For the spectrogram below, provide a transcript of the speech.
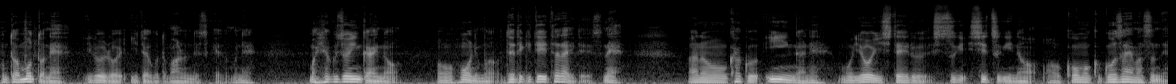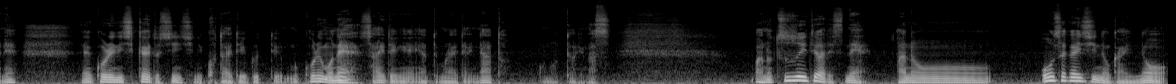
本当はもっとね、いろいろ言いたいこともあるんですけれどもね、まあ、百条委員会の方にも出てきていただいてですね、あの各委員がね、もう用意している質疑質疑の項目ございますんでね、これにしっかりと真摯に答えていくっていう、これもね、最低限やってもらいたいなと思っております。あの続いてはですね、あの大阪維新の会の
